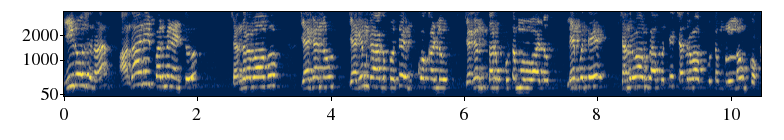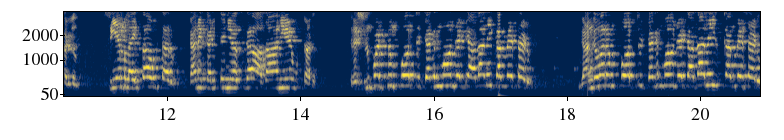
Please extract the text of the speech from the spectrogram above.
ఈ రోజున అదానీ పర్మనెంట్ చంద్రబాబు జగన్ జగన్ కాకపోతే ఇంకొకళ్ళు జగన్ తరపు కుటుంబం వాళ్ళు లేకపోతే చంద్రబాబు కాకపోతే చంద్రబాబు కుటుంబంలో ఇంకొకళ్ళు. సీఎంలు అవుతా ఉంటారు కానీ కంటిన్యూస్గా అదానియే ఉంటాడు కృష్ణపట్నం పోర్టు జగన్మోహన్ రెడ్డి అదానీకి అమ్మేశాడు గంగవరం పోర్టు జగన్మోహన్ రెడ్డి అదానీ అమ్మేశాడు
